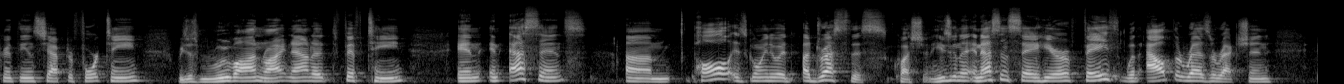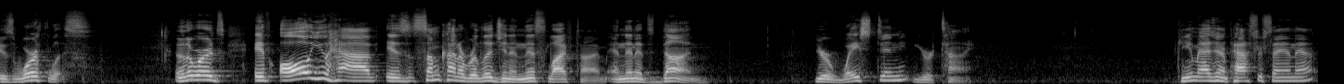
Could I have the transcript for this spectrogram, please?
Corinthians chapter 14. We just move on right now to 15. And in essence, um, Paul is going to address this question. He's going to, in essence, say here faith without the resurrection is worthless. In other words, if all you have is some kind of religion in this lifetime and then it's done, you're wasting your time. Can you imagine a pastor saying that?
